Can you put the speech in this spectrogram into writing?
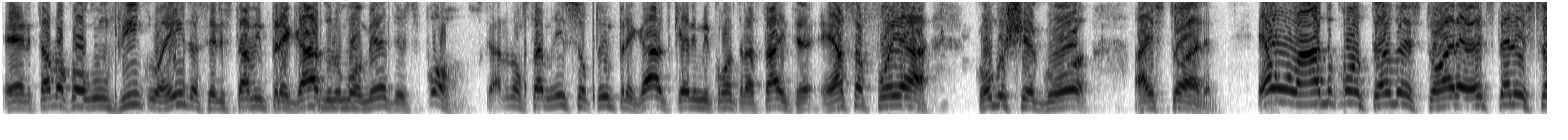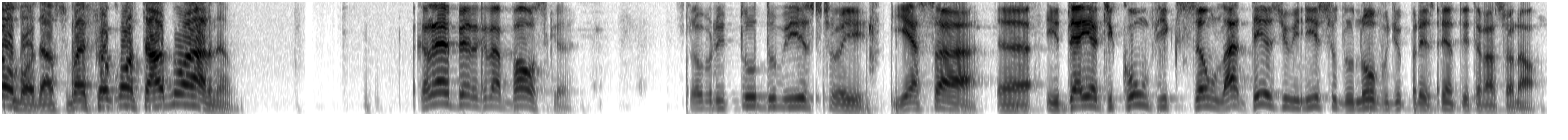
é, estava com algum vínculo ainda, se ele estava empregado no momento. Eu disse, pô, os caras não sabem nem se eu estou empregado, querem me contratar. Essa foi a como chegou a história. É um lado contando a história antes da eleição, Baldasso, mas foi contado no ar, né? Kleber Grabowska, sobre tudo isso aí, e essa uh, ideia de convicção lá desde o início do novo de presidente internacional.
